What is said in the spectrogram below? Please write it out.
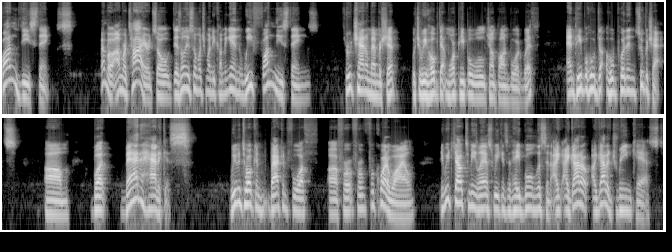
fund these things. Remember, I'm retired, so there's only so much money coming in. We fund these things through channel membership, which we hope that more people will jump on board with, and people who who put in super chats. Um, but Mad Hatticus, we've been talking back and forth uh, for for for quite a while he reached out to me last week and said, "Hey, boom, listen, I, I got a I got a Dreamcast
